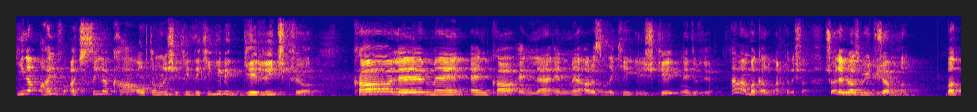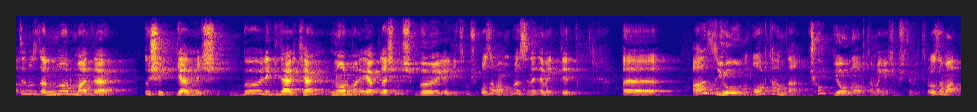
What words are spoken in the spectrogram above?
yine alfa açısıyla K ortamına şekildeki gibi geri çıkıyor. K, L, M, N, K, N, L, N, M arasındaki ilişki nedir diyor. Hemen bakalım arkadaşlar. Şöyle biraz büyüteceğim bunu. Baktığımızda normalde ışık gelmiş böyle giderken normale yaklaşmış böyle gitmiş. O zaman burası ne demektir? Ee, az yoğun ortamdan çok yoğun ortama geçmiş demektir. O zaman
